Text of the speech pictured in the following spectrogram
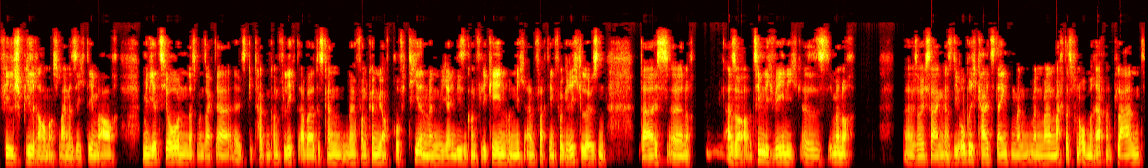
viel Spielraum aus meiner Sicht, eben auch Mediation, dass man sagt, ja, es gibt halt einen Konflikt, aber das kann, davon können wir auch profitieren, wenn wir in diesen Konflikt gehen und nicht einfach den vor Gericht lösen. Da ist äh, noch also ziemlich wenig, also es ist immer noch, äh, wie soll ich sagen, also die Obrigkeitsdenken, man, man, man macht das von oben herab, man plant,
